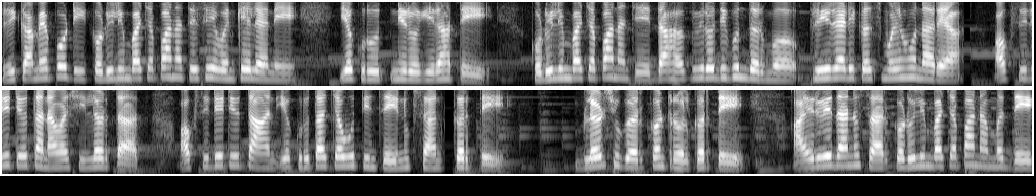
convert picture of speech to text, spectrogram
रिकाम्या पोटी कडुलिंबाच्या पानाचे सेवन केल्याने यकृत निरोगी राहते. कडुलिंबाच्या पानांचे दाहक विरोधी गुणधर्म फ्री रॅडिकल्समुळे होणाऱ्या ऑक्सिडेटिव्ह तणावाशी लढतात. ऑक्सिडेटिव्ह ताण यकृताच्या ऊतींचे नुकसान करते. ब्लड शुगर कंट्रोल करते. आयुर्वेदानुसार कडुलिंबाच्या पानामध्ये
